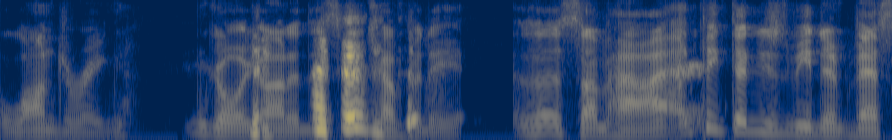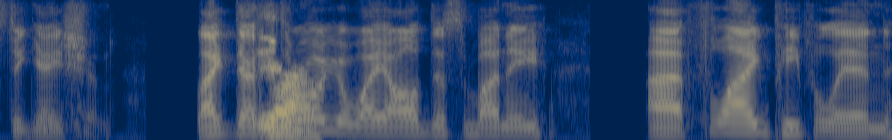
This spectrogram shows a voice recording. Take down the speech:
laundering going on in this company uh, somehow. I I think there needs to be an investigation. Like they're Yeah. throwing away all this money, uh, flying people in.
